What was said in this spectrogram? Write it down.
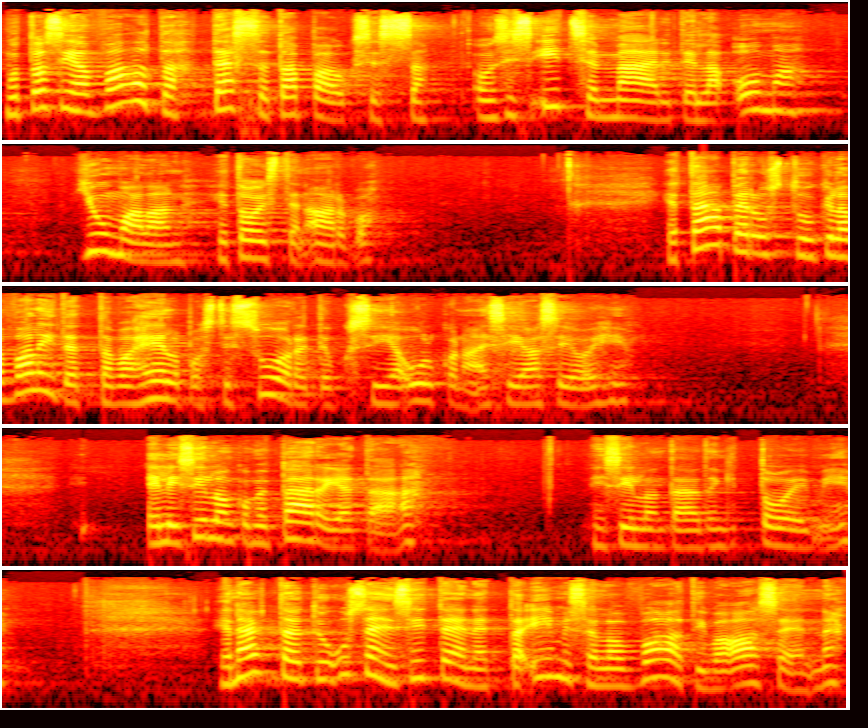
Mutta tosiaan valta tässä tapauksessa on siis itse määritellä oma Jumalan ja toisten arvo. Ja tämä perustuu kyllä valitettava helposti suorituksiin ja ulkonaisiin asioihin. Eli silloin kun me pärjätään, niin silloin tämä jotenkin toimii. Ja näyttäytyy usein siten, että ihmisellä on vaativa asenne.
